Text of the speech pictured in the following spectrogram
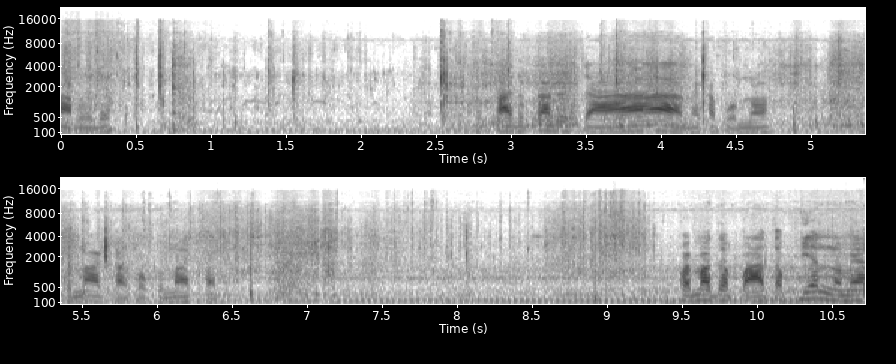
มากเลยเด้อทักทายทุกท่านด้วยจ้านะครับ ผมเนาะขอบคุณมากครับขอบคุณมากครับคอยมาจะป่าตะเพียนนะแม่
